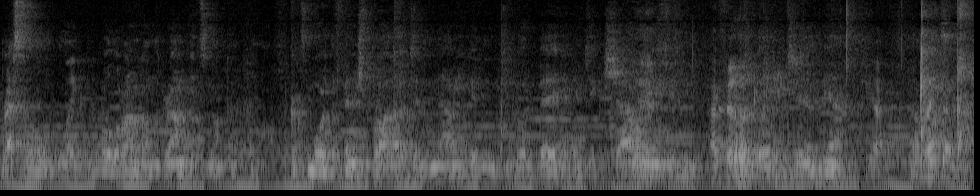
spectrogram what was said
wrestle, like roll around on the ground, it's not going to come off. It's more the finished product, and now you can, you can go to bed, you can take a shower, yeah. you can. I feel it. Go to the gym, yeah. Yeah, I like that.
